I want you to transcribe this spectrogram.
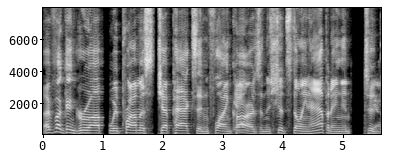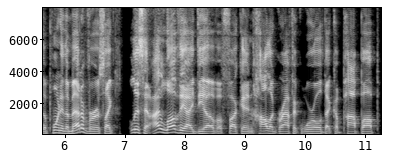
I, I, fucking grew up with promised jetpacks and flying cars, yeah. and the shit still ain't happening. And to yeah. the point of the metaverse, like, listen, I love the idea of a fucking holographic world that could pop up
